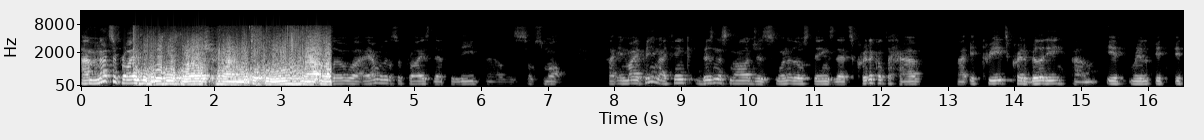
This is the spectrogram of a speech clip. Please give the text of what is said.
I'm not surprised with business knowledge um, took the lead, uh, although uh, I am a little surprised that the lead uh, was so small. Uh, in my opinion, I think business knowledge is one of those things that's critical to have. Uh, it creates credibility. Um, it, it, it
